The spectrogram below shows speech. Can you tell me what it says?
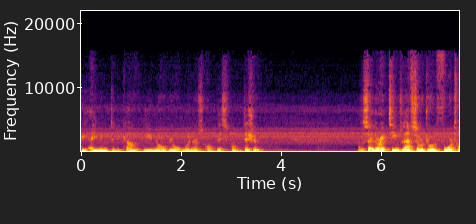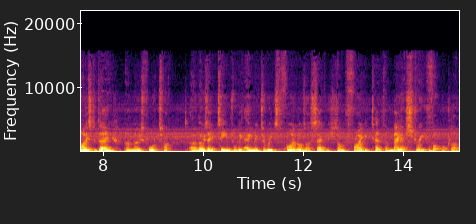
be aiming to become the inaugural winners of this competition. As I say, there are eight teams left, so we're drawing four ties today, and those four uh, those eight teams will be aiming to reach the final, as I said, which is on Friday, 10th of May at Street Football Club.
